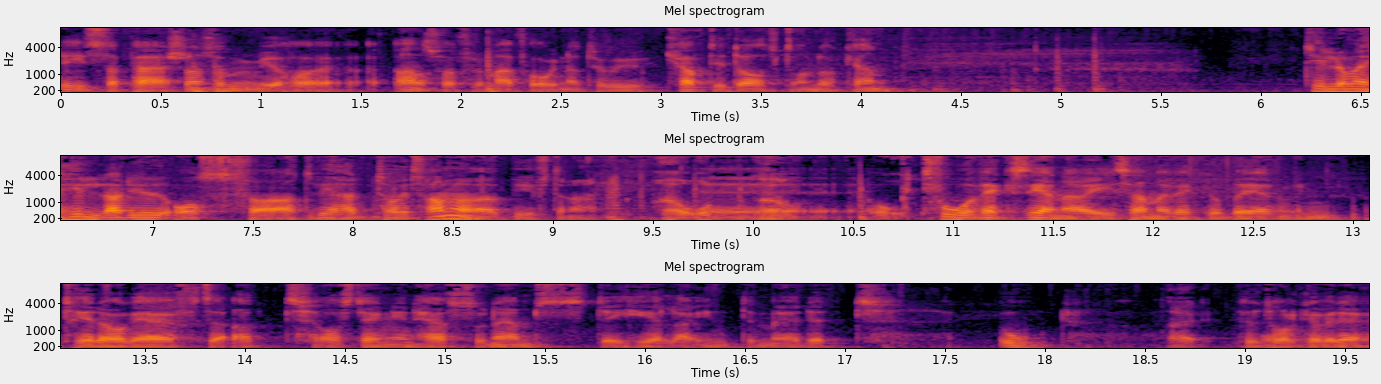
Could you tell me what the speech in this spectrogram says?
Lisa Persson som ju har ansvar för de här frågorna tog ju kraftigt avstånd och han till och med hyllade ju oss för att vi hade tagit fram de här uppgifterna. Ja, och- Eh, ja. Och två veckor senare i samma veckobrev, tre dagar efter att avstängningen här så nämns det hela inte med ett ord. Nej. Hur tolkar vi det?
